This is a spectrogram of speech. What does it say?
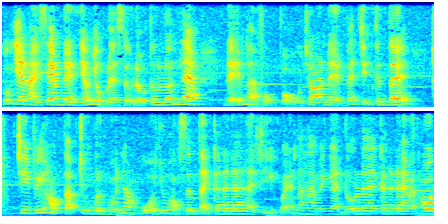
Quốc gia này xem nền giáo dục là sự đầu tư lớn lao để mà phục vụ cho nền phát triển kinh tế. Chi phí học tập trung bình mỗi năm của du học sinh tại Canada là chỉ khoảng là 20.000 đô la Canada mà thôi,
